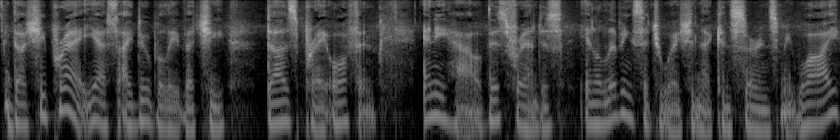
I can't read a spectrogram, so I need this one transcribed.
Does she pray? Yes, I do believe that she does pray often. Anyhow, this friend is in a living situation that concerns me. Why?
